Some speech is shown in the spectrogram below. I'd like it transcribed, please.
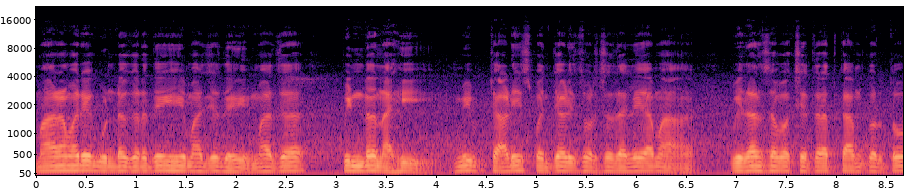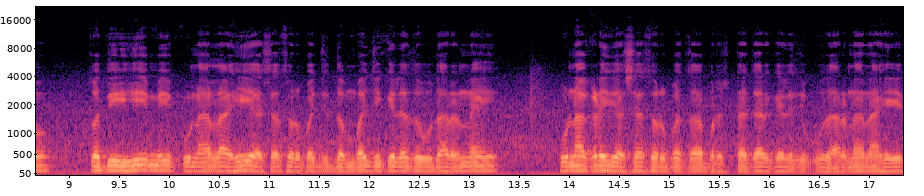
मारामारी गुंडगर्दी ही माझे ध्येय माझं पिंड नाही. मी चाळीस पंचेचाळीस वर्ष झाले या मा विधानसभा क्षेत्रात काम करतो. कधीही मी कुणालाही अशा स्वरूपाची दंबाजी केल्याचं उदाहरण नाही. कुणाकडेही अशा स्वरूपाचा भ्रष्टाचार केल्याची उदाहरणं नाहीत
